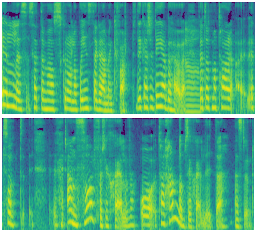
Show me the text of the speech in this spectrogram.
eller sätta mig och scrolla på Instagram en kvart. Det är kanske det jag behöver. Ja. För att man tar ett sånt ansvar för sig själv och tar hand om sig själv lite en stund.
